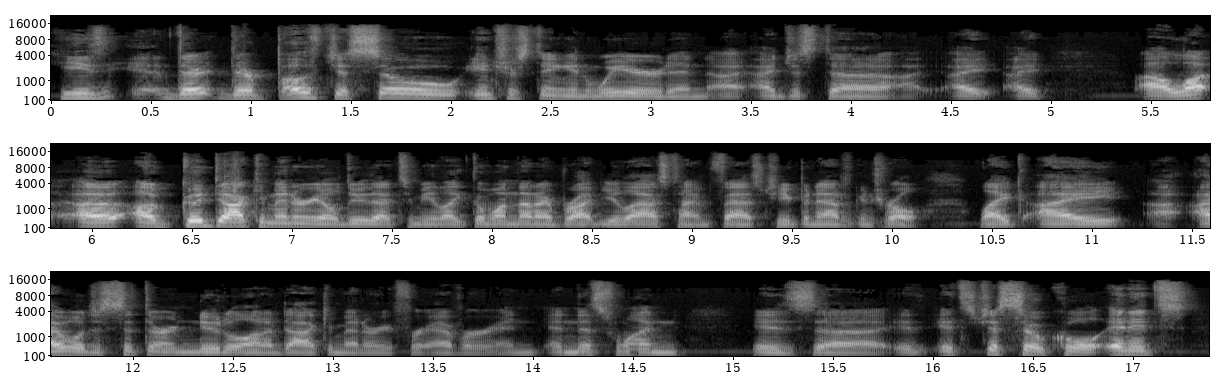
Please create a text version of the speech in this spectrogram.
he's they're they're both just so interesting and weird. And I, I just uh I I. A, lo- a, a good documentary will do that to me, like the one that I brought you last time, Fast, Cheap, and Out of Control. Like I, I will just sit there and noodle on a documentary forever. And and this one is uh, it, it's just so cool, and it's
